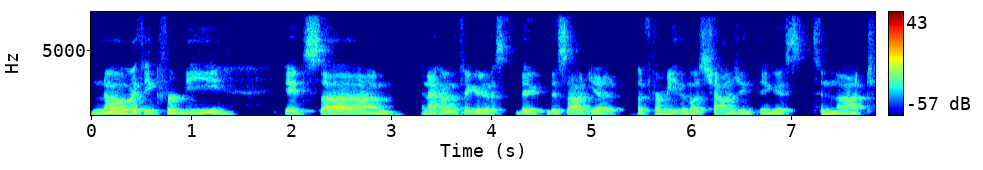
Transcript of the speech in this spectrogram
No, I think for me, it's um, and I haven't figured this this out yet. But for me, the most challenging thing is to not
